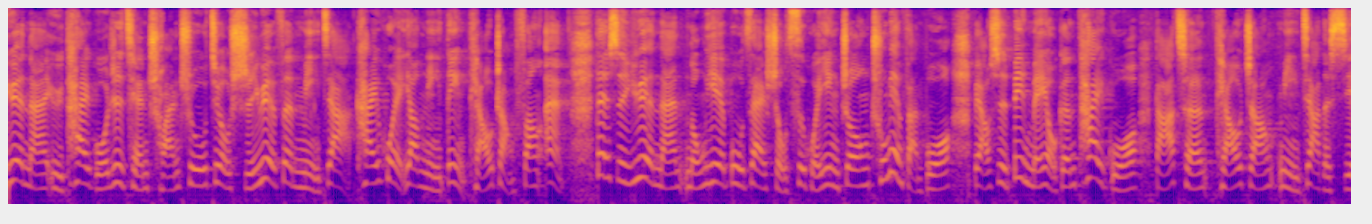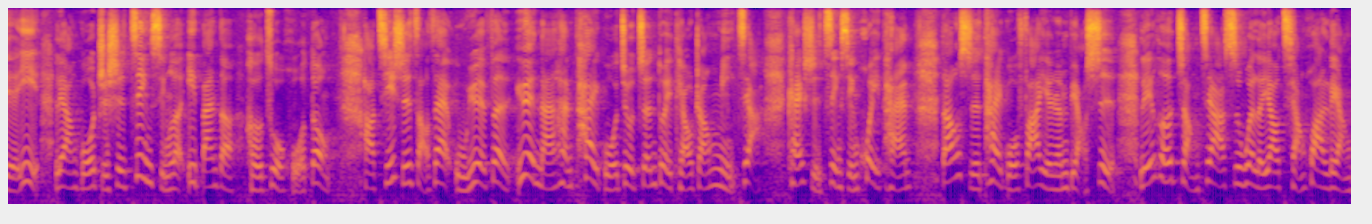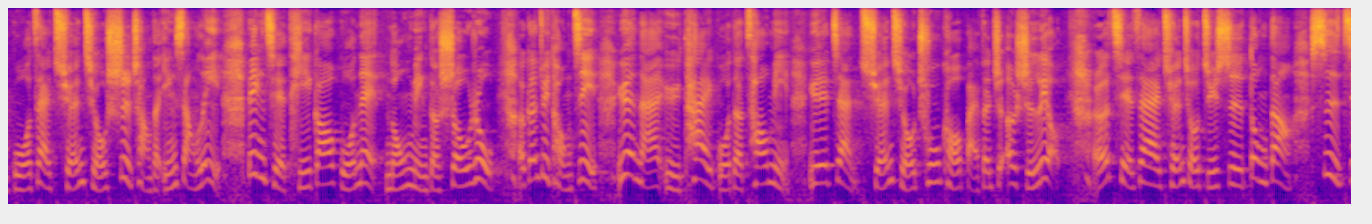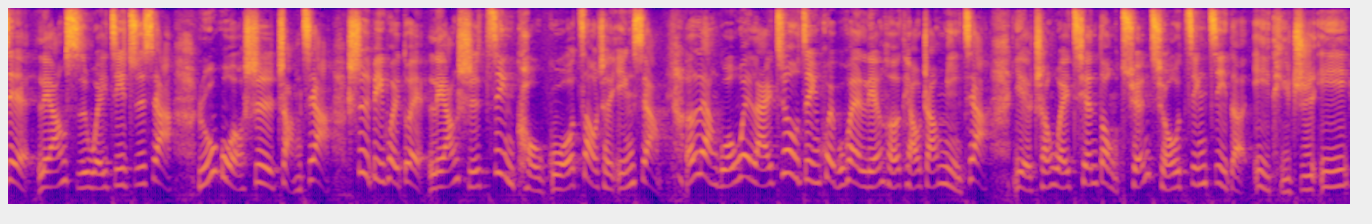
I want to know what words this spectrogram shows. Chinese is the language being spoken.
越南与泰国日前传出就十月份米价开会要拟定调涨方案，但是越南农业部在首次回应中出面反驳，表示并没有跟泰国达成调涨米价的协议，两国只是进行了一般的合作活动。好，其实早在五月份，越南和泰国就针对调涨米价开始进行会谈，当时泰国发言人表示，联合涨价是为了要强化两国在全球市场的影响力，并且提。高国内农民的收入，而根据统计，越南与泰国的糙米约占全球出口百分之二十六，而且在全球局势动荡、世界粮食危机之下，如果是涨价，势必会对粮食进口国造成影响，而两国未来究竟会不会联合调涨米价，也成为牵动全球经济的议题之一。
